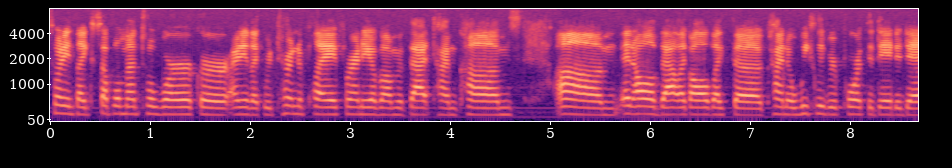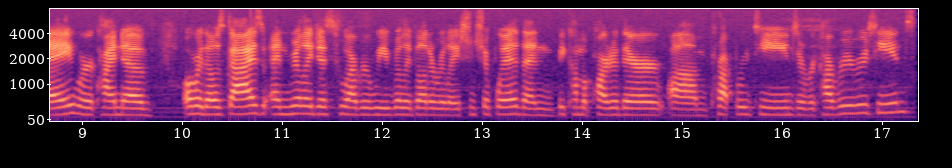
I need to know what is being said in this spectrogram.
So I need like supplemental work or any like return to play for any of them if that time comes, um, and all of that. Like all of, like the kind of weekly report, the day to day. We're kind of over those guys and really just whoever we really build a relationship with and become a part of their um, prep routines or recovery routines.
